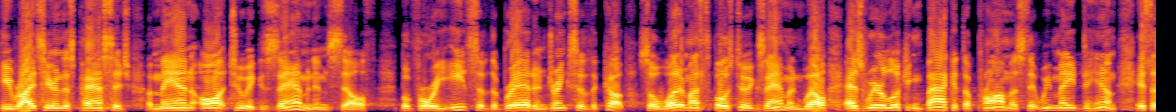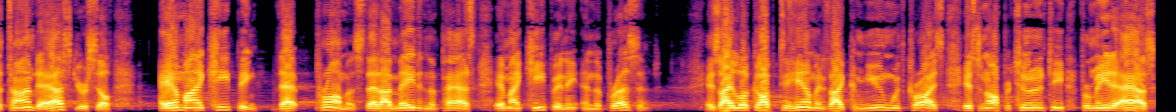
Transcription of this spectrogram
He writes here in this passage a man ought to examine himself before he eats of the bread and drinks of the cup. So, what am I supposed to examine? Well, as we're looking back at the promise that we made to him, it's a time to ask yourself Am I keeping that promise that I made in the past? Am I keeping it in the present? As I look up to him and as I commune with Christ, it's an opportunity for me to ask,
